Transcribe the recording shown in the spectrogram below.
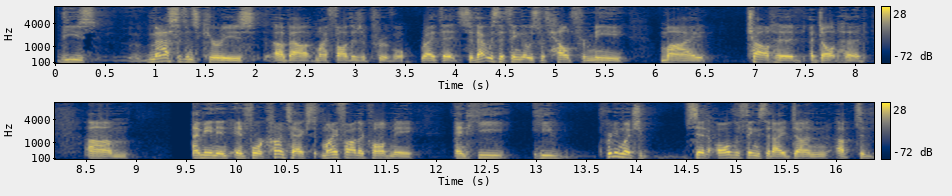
these massive insecurities about my father's approval, right? That so that was the thing that was withheld from me my childhood, adulthood. Um, I mean, and, and for context, my father called me and he he pretty much said all the things that I'd done up to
